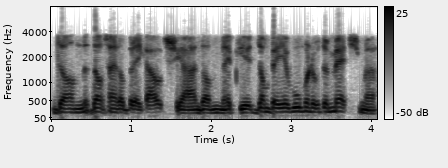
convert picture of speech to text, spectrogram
dan, dan zijn dat breakouts. Ja, en dan, heb je, dan ben je woman of the match. Maar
